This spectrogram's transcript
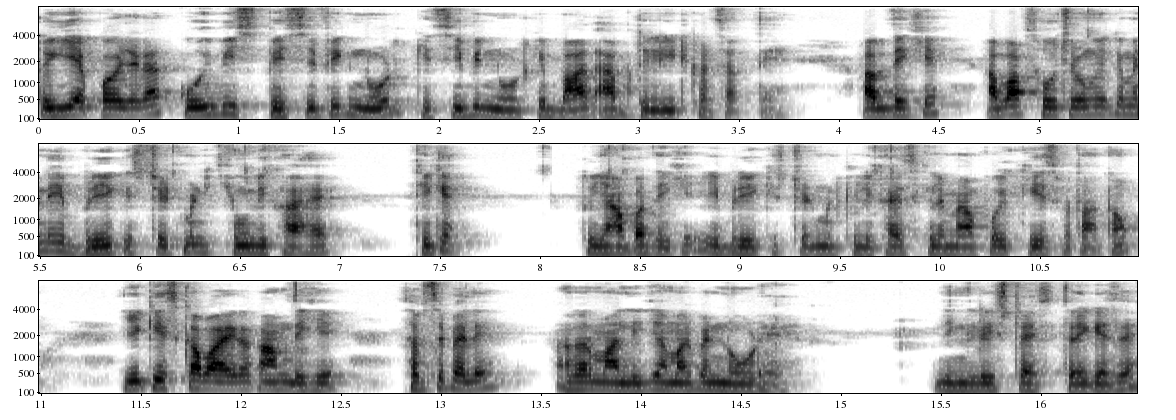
तो ये आपका हो जाएगा, कोई भी स्पेसिफिक नोड किसी भी नोड के बाद आप डिलीट कर सकते हैं। अब देखिए, अब आप सोच रहे कि मैंने ये ब्रेक स्टेटमेंट क्यों लिखा है? ठीक है तो यहाँ पर देखिए, ये ब्रेक स्टेटमेंट क्यों लिखा है? इसके लिए मैं आपको एक केस बताता हूँ। ये केस कब आएगा काम देखिए। सबसे पहले अगर मान लीजिए हमारे पास नोड है इंग्लिश इस तरीके से,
